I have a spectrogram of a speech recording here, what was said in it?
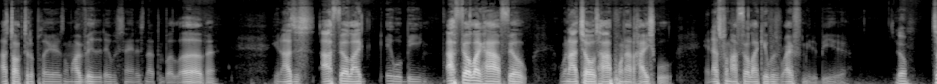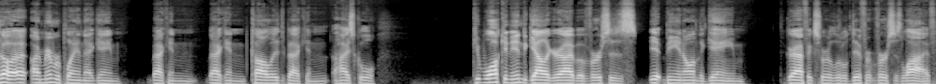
I talked to the players on my visit, they were saying it's nothing but love. And, you know, I just, I felt like it would be, I felt like how I felt when I chose High Point out of high school. And that's when I felt like it was right for me to be here. Yeah. So I, I remember playing that game back in back in college, back in high school. Walking into Gallagher Iba versus it being on the game, the graphics were a little different versus live.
